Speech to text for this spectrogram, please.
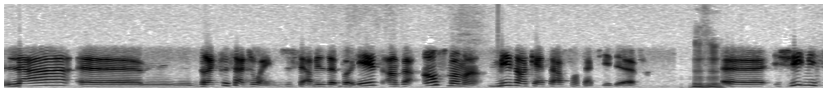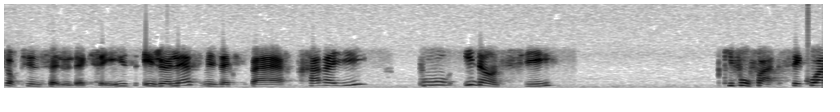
la euh, directrice adjointe du service de police en disant en ce moment, mes enquêteurs sont à pied d'œuvre. Euh, J'ai mis sur pied une cellule de crise et je laisse mes experts travailler pour identifier ce qu'il faut faire. C'est quoi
